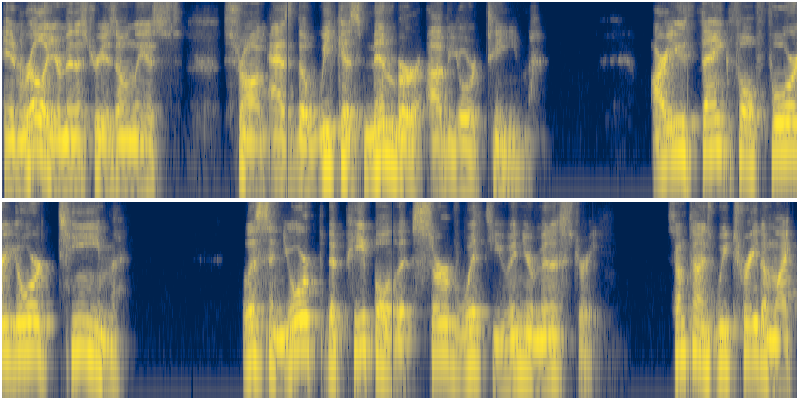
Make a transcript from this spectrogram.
And really, your ministry is only as strong as the weakest member of your team. Are you thankful for your team? Listen, your the people that serve with you in your ministry. Sometimes we treat them like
